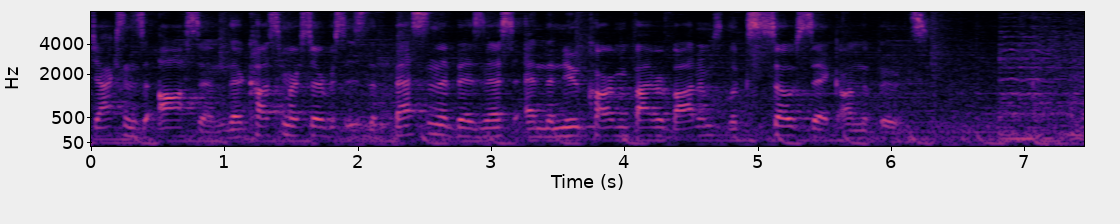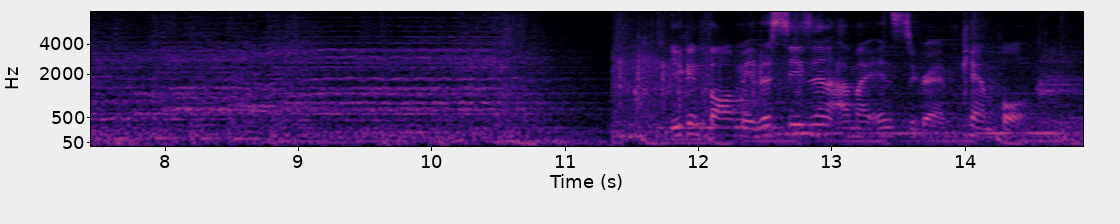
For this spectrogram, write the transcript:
Jackson's awesome. Their customer service is the best in the business and the new carbon fiber bottoms look so sick on the boots. You can follow me this season on my Instagram, Cam Polk.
